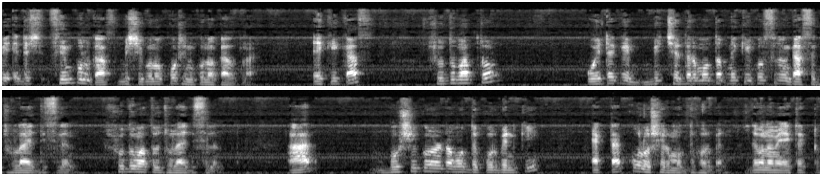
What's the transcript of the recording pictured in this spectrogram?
এটা সিম্পল কাজ, বেশি কোনো কঠিন কোনো কাজ না। একই কাজ, শুধুমাত্র ওইটাকে বিচ্ছেদের মধ্যে আপনি কি করছিলেন? গাছে ঝুলাই দিছিলেন। শুধুমাত্র ঝুলাই দিছিলেন। আর বশীকরণটার মধ্যে করবেন কি? একটা কলসের মধ্যে করবেন যেমন আমি একটা একটা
